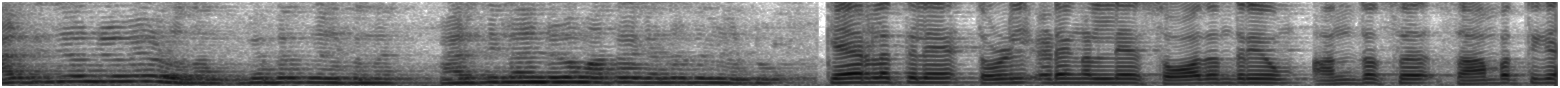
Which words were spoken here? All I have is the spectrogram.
ആയിരത്തി ചില്ലാനും രൂപയേ ഉള്ളൂ കേന്ദ്രത്തിൽ കിട്ടുന്നത്. ആയിരത്തി ചില്ലാനും രൂപ മാത്രമേ കേന്ദ്രത്തിൽ നിന്ന് കിട്ടൂ. കേരളത്തിലെ തൊഴിൽ ഇടങ്ങളിലെ സ്വാതന്ത്ര്യവും അന്തസ് സാമ്പത്തിക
